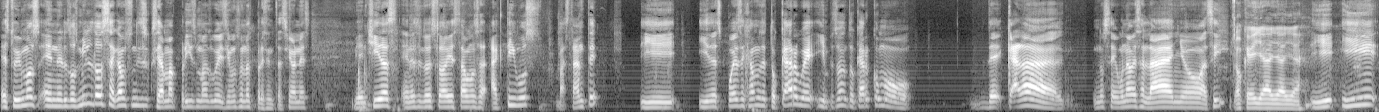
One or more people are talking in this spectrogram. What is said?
Estuvimos en el 2002, sacamos un disco que se llama Prismas, güey. Hicimos unas presentaciones bien chidas. En ese entonces todavía estábamos activos, bastante. Y, y después dejamos de tocar, güey, y empezamos a tocar como de cada, no sé, una vez al año, así. Ok, ya, ya, ya. Y, y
